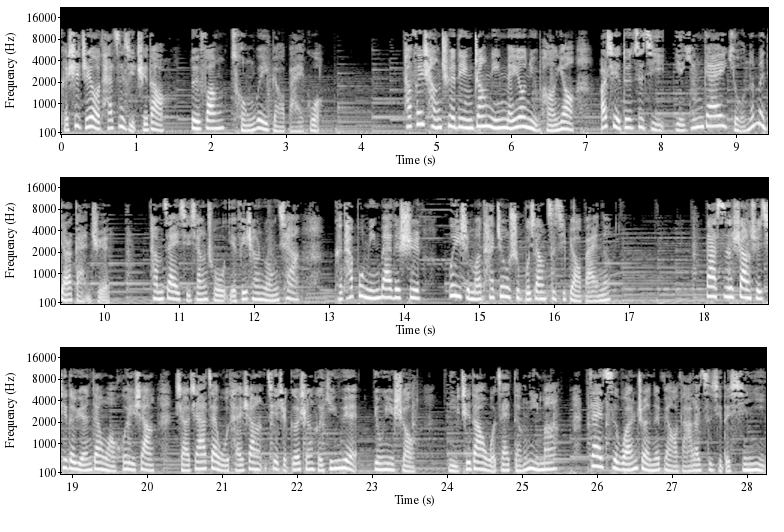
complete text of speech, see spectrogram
可是，只有他自己知道，对方从未表白过。他非常确定张明没有女朋友，而且对自己也应该有那么点感觉。他们在一起相处也非常融洽。可他不明白的是，为什么他就是不向自己表白呢？大四上学期的元旦晚会上，小佳在舞台上借着歌声和音乐，用一首《你知道我在等你吗》再次婉转的表达了自己的心意。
